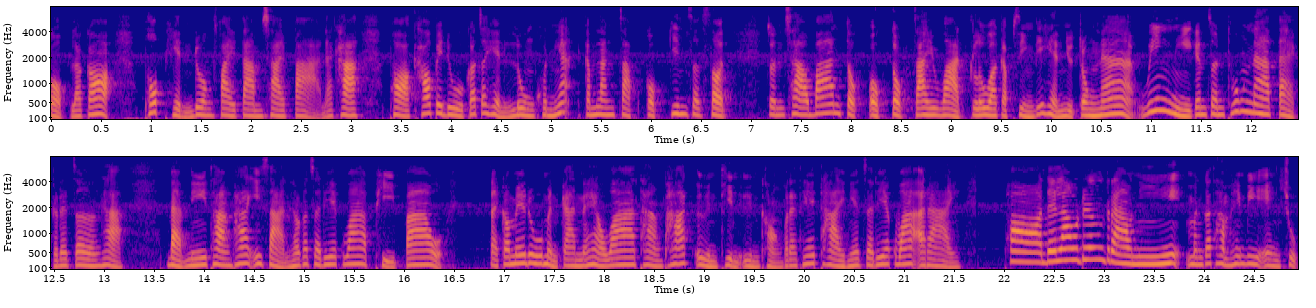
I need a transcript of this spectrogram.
กบ แล้วก็พบเห็นดวงไฟตามชายป่านะคะ พอเข้าไปดูก็จะเห็นลุงคนเนี้ยกำลังจับกบกินสดๆจนชาวบ้านตกอกตกใจหวาดกลัวกับสิ่งที่เห็นอยู่ตรงหน้า วิ่งหนีกันจนทุ่งนาแตกกระเจิงค่ะ แบบนี้ทางภาคอีสานเขาก็จะเรียกว่าผีเป้า แต่ก็ไม่รู้เหมือนกันนะฮะว่าทางภาคอื่นถิ่นอื่นของประเทศไทยเนี่ยจะเรียกว่าอะไร พอได้เล่าเรื่องราวนี้ มันก็ทำให้บีเองฉุก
